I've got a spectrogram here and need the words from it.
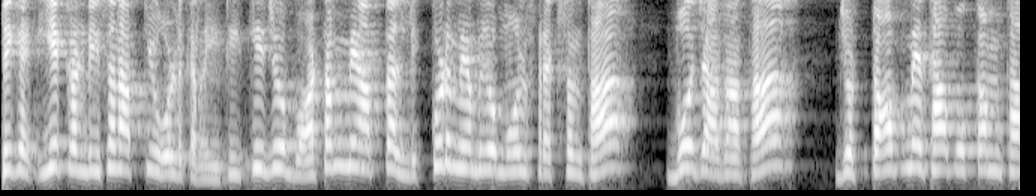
ठीक है, ये कंडीशन आपकी होल्ड कर रही थी कि जो बॉटम में आपका लिक्विड में जो मोल फ्रैक्शन था, वो ज़्यादा था, जो टॉप में था, वो कम था।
